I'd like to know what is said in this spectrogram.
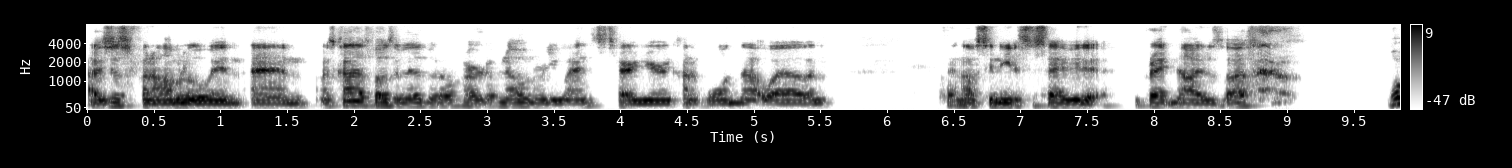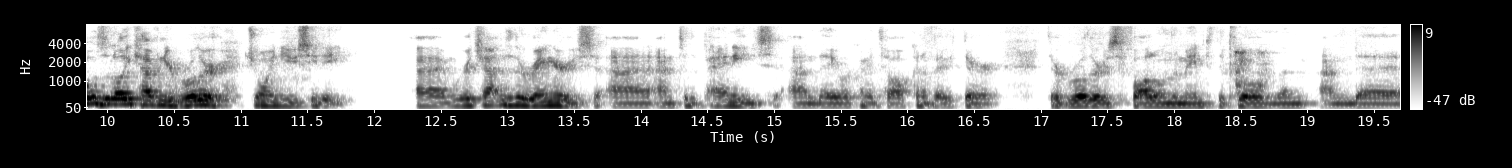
I was just phenomenal win. Um, I was kind of supposed a little bit unheard of. No one really went to Terenure and kind of won that well, and then obviously needless to say, we did a great night as well. what was it like having your brother join UCD? um, we were chatting to the ringers and, and to the pennies, and they were kind of talking about their their brothers following them into the club, and and uh,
